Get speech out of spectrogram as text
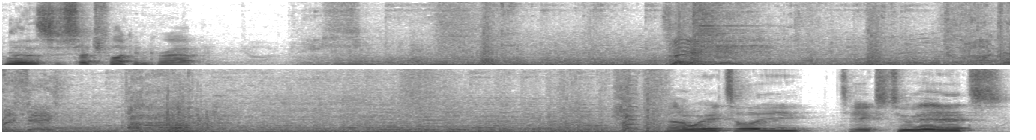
Yeah, this is such fucking crap. Gotta wait till he takes two hits.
